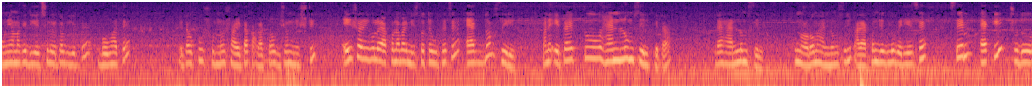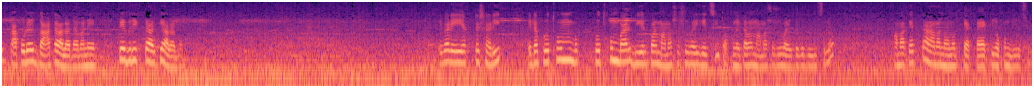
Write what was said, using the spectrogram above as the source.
উনি আমাকে দিয়েছিল এটা বিয়েতে, বৌভাতে। এটাও খুব সুন্দর শাড়িটা, কালারটাও ভীষণ মিষ্টি। এই শাড়িগুলো এখন আবার মিশোতে উঠেছে, একদম সিল্ক মানে এটা একটু হ্যান্ডলুম সিল্ক এটা। এটা হ্যান্ডলুম সিল্ক খুব নরম হ্যান্ডলুম সিল্ক আর এখন যেগুলো বেরিয়েছে সেম একই, শুধু কাপড়ের গাটা আলাদা মানে ফেব্রিকটা আর কি আলাদা। এবার এই একটা শাড়ি। এটা প্রথম, প্রথমবার বিয়ের পর মামা শ্বশুর বাড়ি গেছি, তখন এটা আমার মামা শ্বশুর বাড়ি থেকে দিয়েছিল। আমাকে একটা আর আমার ননদকে একটা, একই রকম দিয়েছিল।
